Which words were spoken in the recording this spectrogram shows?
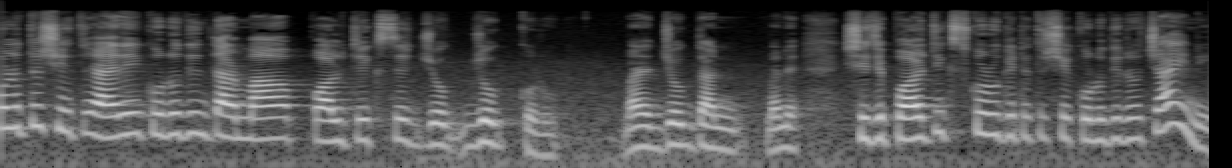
বলে তো সে চায়নি কোনোদিন তার মা পলিটিক্সে যোগ যোগ করুক মানে যোগদান মানে সে যে পলিটিক্স করুক এটা তো সে কোনোদিনও চায়নি।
